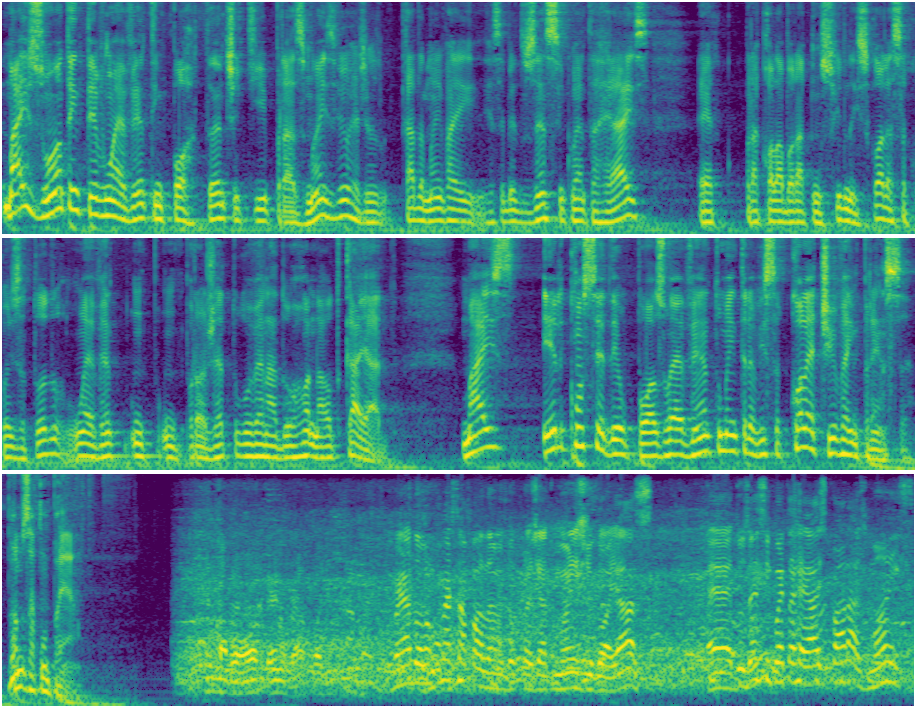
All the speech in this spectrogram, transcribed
Mas ontem teve um evento importante aqui para as mães, viu, Regina? Cada mãe vai receber 250 reais é, para colaborar com os filhos na escola, essa coisa toda, um evento, um, um projeto do governador Ronaldo Caiado. Mas ele concedeu pós o evento uma entrevista coletiva à imprensa. Vamos acompanhar. Governador, vamos começar falando do projeto Mães de Goiás. É, 250 reais para as mães.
